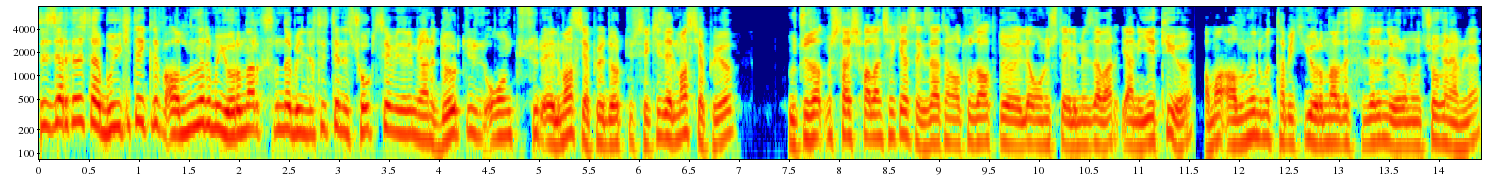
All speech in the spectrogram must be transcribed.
Sizce arkadaşlar bu iki teklif alınır mı? Yorumlar kısmında belirtirseniz çok sevinirim. Yani 410 küsür elmas yapıyor. 408 elmas yapıyor. 360 taş falan çekersek zaten 36 da öyle 13 de elimizde var. Yani yetiyor. Ama alınır mı tabii ki yorumlarda sizlerin de yorumunuz çok önemli.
